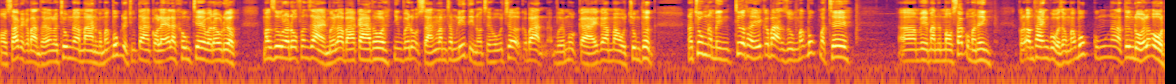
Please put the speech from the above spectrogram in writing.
Màu sắc thì các bạn thấy là nói chung là màn của MacBook thì chúng ta có lẽ là không chê vào đâu được. Mặc dù là độ phân giải mới là 3K thôi Nhưng với độ sáng 500 lít thì nó sẽ hỗ trợ các bạn với một cái gam màu trung thực. Nói chung là mình chưa thấy các bạn dùng MacBook mà chê à, về màn màu sắc của màn hình. Còn âm thanh của dòng MacBook cũng là tương đối là ổn.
